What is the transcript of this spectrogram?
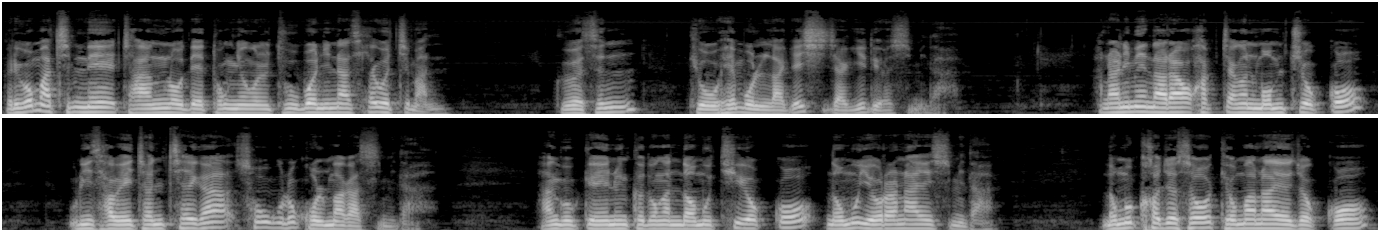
그리고 마침내 장로 대통령을 두 번이나 세웠지만 그것은 교회 몰락의 시작이 되었습니다. 하나님의 나라 확장은 멈추었고 우리 사회 전체가 속으로 골마갔습니다. 한국교회는 그동안 너무 튀었고 너무 요란하였습니다. 너무 커져서 교만하여졌고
